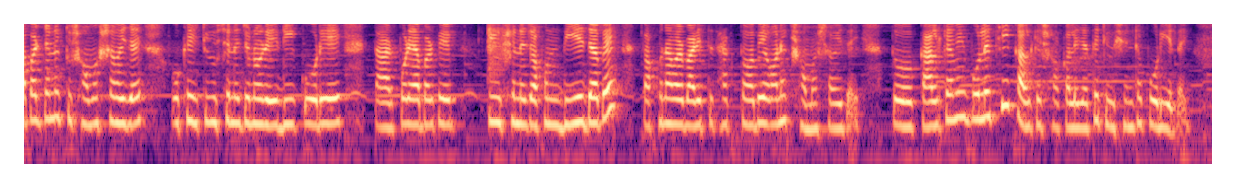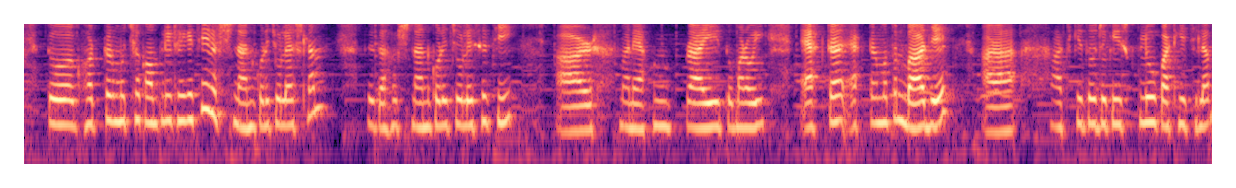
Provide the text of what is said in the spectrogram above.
আবার যেন একটু সমস্যা হয়ে যায়, ওকে টিউশনের জন্য রেডি করে তারপরে আবার টিউশনে যখন দিয়ে যাবে, তখন আবার বাড়িতে থাকতে হবে, অনেক সমস্যা হয়ে যায়। তো কালকে আমি বলেছি, কালকে সকালে যাতে টিউশনটা পড়িয়ে দেয়। তো ঘরটার মুছা কমপ্লিট হয়ে গেছে, এবার স্নান করে চলে আসলাম। তো দেখো স্নান করে চলে এসেছি, আর মানে এখন প্রায় তোমার ওই একটা, একটার মতন বাজে, আর আজকে তো যোকে স্কুলেও পাঠিয়েছিলাম।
